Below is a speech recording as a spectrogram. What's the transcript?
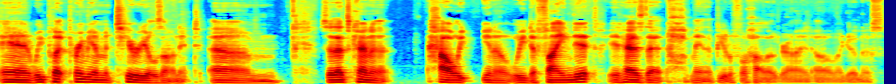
and we put premium materials on it. Um, so that's kind of how we, you know, we defined it. It has that, oh man, that beautiful hollow grind. Oh my goodness.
